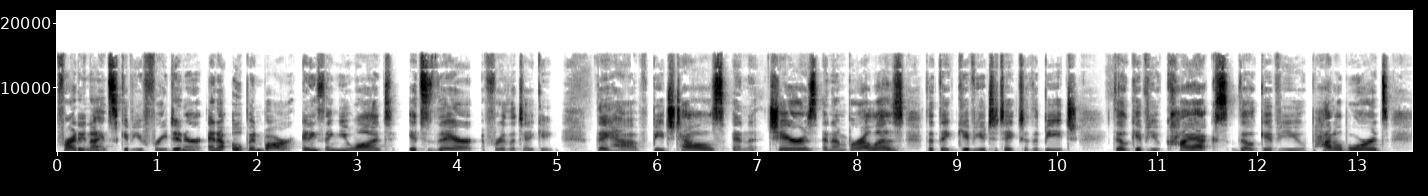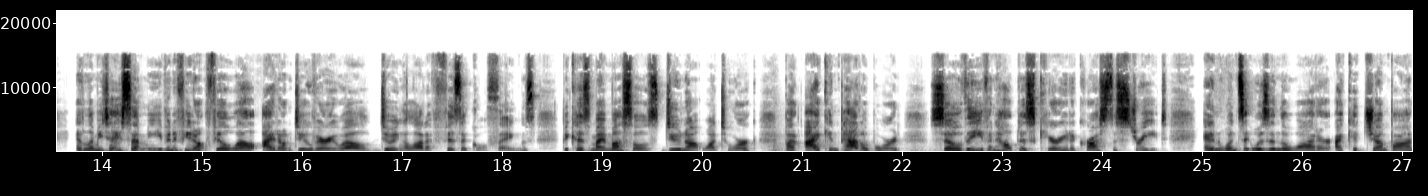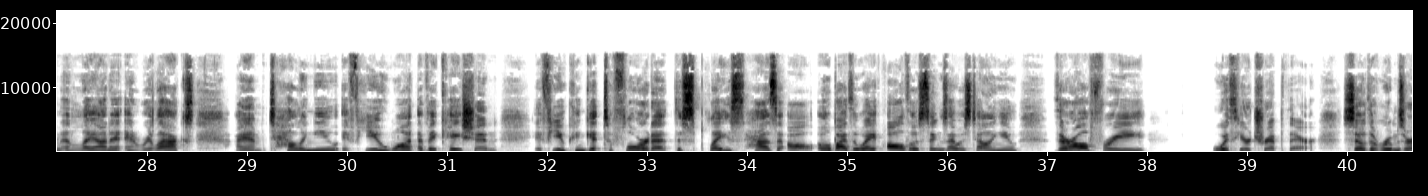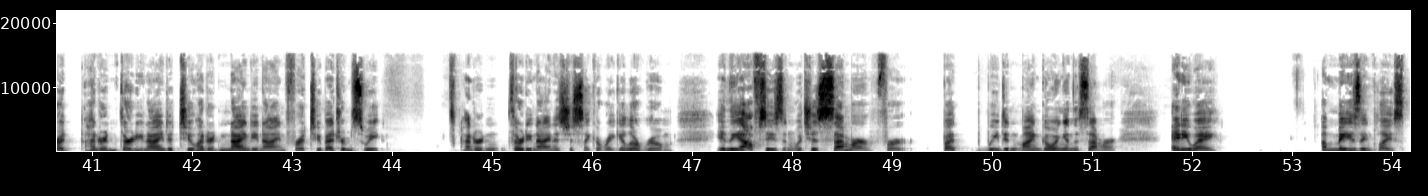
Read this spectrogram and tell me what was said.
Friday nights give you free dinner and an open bar. Anything you want, it's there for the taking. They have beach towels and chairs and umbrellas that they give you to take to the beach. They'll give you kayaks. They'll give you paddle boards. And let me tell you something, even if you don't feel well, I don't do very well doing a lot of physical things because my muscles do not want to work, but I can paddleboard. So they even helped us carry it across the street. And once it was in the water, I could jump on and lay on it and relax. I am telling you, if you want a vacation, if you can get to Florida, this place has it all. Oh, by the way, all those things I was telling you, they're all free with your trip there. So the rooms are 139 to 299 for a two bedroom suite. 139 is just like a regular room in the off season, which is summer for, but we didn't mind going in the summer. Anyway, amazing place.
